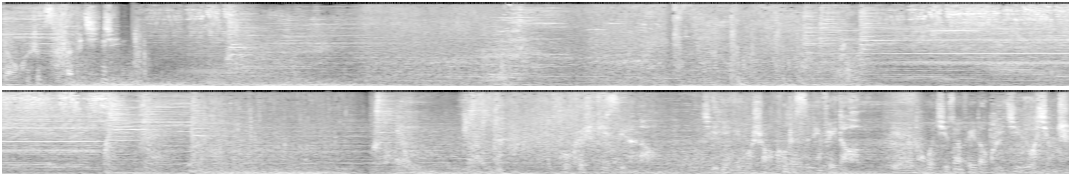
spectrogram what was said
将会是此战的奇迹。不愧是第四元老即便你我少控制四柄飞刀也能通过计算飞刀轨迹弱我相持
